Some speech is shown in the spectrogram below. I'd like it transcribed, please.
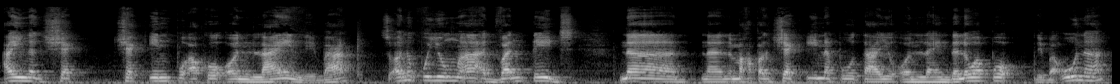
ay nag-check check-in po ako online, 'di ba? So ano po yung uh, advantage na, na, na makapag-check-in na po tayo online? Dalawa po, 'di ba? Una,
